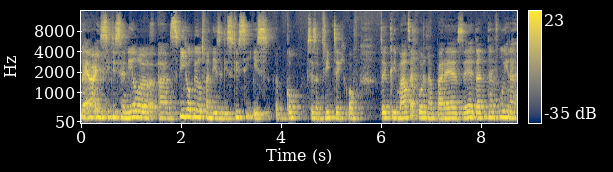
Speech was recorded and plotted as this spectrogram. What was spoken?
Bijna institutionele uh, spiegelbeeld van deze discussie is een COP26 of de klimaatakkoorden van Parijs. Hè. Dat, daar voel je dat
